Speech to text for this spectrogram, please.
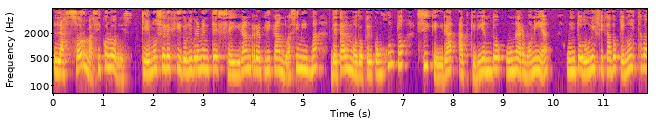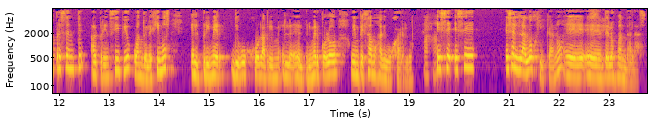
las formas y colores que hemos elegido libremente se irán replicando a sí mismas de tal modo que el conjunto sí que irá adquiriendo una armonía, un todo unificado que no estaba presente al principio cuando elegimos el primer dibujo, la prim el, primer color o empezamos a dibujarlo. Ajá. Ese, ese, esa es la lógica ¿no? eh, eh, Sí. de los mandalas.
